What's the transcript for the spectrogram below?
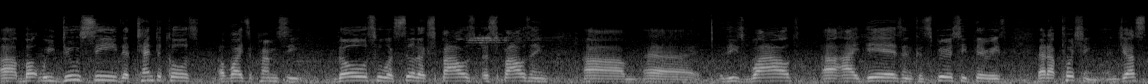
Uh, but we do see the tentacles of white supremacy, those who are still espouse, espousing um, uh, these wild uh, ideas and conspiracy theories that are pushing. And just,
